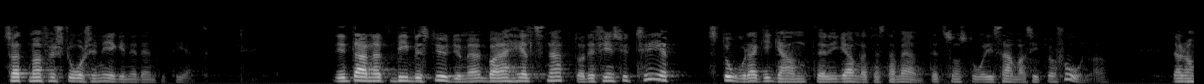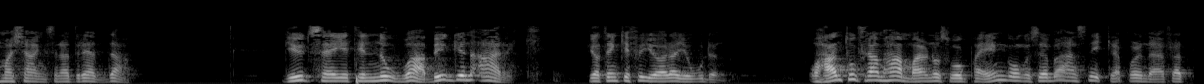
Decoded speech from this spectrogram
Så att man förstår sin egen identitet det är ett annat bibelstudium men bara helt snabbt då. Det finns ju tre stora giganter i gamla testamentet som står i samma situation va? där de har chansen att rädda. Gud säger till Noa bygg en ark för jag tänker förgöra jorden. Och han tog fram hammaren och såg på en gång och sen började han snickra på den där för att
